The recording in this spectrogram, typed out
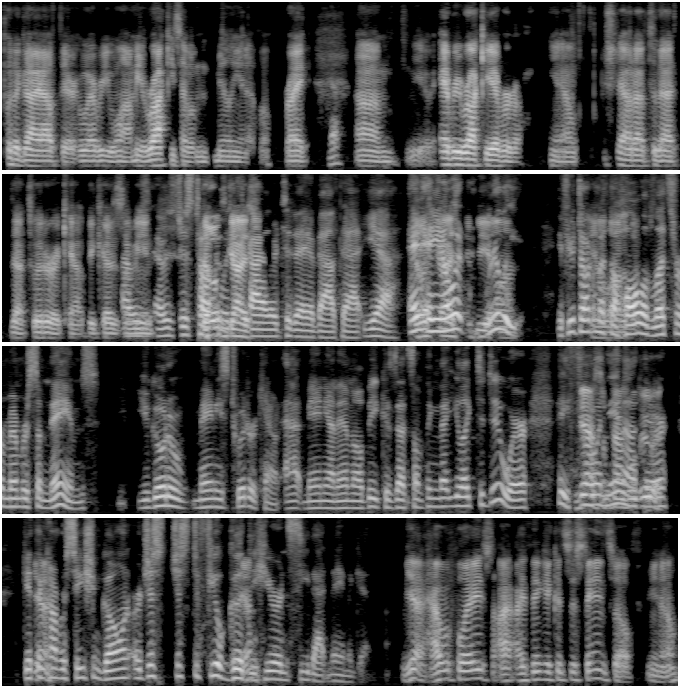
put a guy out there, whoever you want. I mean, Rockies have a million of them, right? Yeah. Um, you know, every Rocky ever, you know, shout out to that that Twitter account because I, I mean, I was just talking with guys, Skyler today about that. Yeah, and, and you know what? Really, if you're talking about the Hall of, of Let's Remember Some Names, you go to Manny's Twitter account at Manny on MLB because that's something that you like to do. Where hey, throw yeah, a name out we'll there, it. get yeah. the conversation going, or just just to feel good yeah. to hear and see that name again yeah, have a place. I, I think it could sustain itself. You know,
